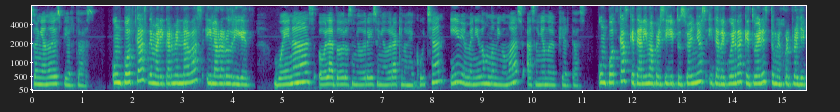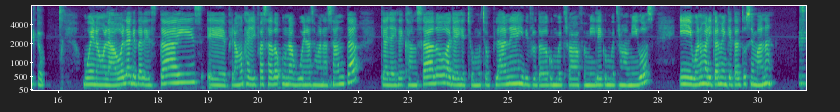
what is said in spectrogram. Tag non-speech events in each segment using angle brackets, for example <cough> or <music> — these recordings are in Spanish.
Soñando Despiertas. Un podcast de Mari Carmen Navas y Laura Rodríguez. Buenas, hola a todos los soñadores y soñadoras que nos escuchan y bienvenidos un domingo más a Soñando Despiertas. Un podcast que te anima a perseguir tus sueños y te recuerda que tú eres tu mejor proyecto. Bueno, hola, hola, ¿qué tal estáis? Eh, esperamos que hayáis pasado una buena Semana Santa, que hayáis descansado, hayáis hecho muchos planes y disfrutado con vuestra familia y con vuestros amigos. Y bueno, Mari Carmen, ¿qué tal tu semana?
